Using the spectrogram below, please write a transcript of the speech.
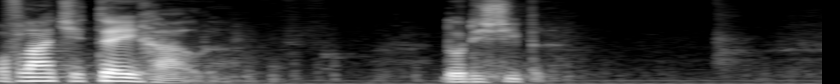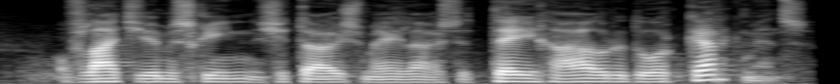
Of laat je tegenhouden door discipelen. Of laat je je misschien, als je thuis meeluistert, tegenhouden door kerkmensen.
